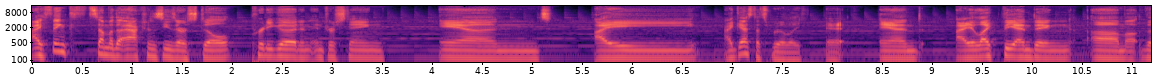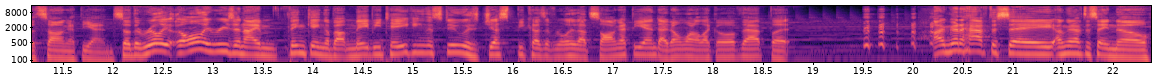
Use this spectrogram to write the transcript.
I think some of the action scenes are still pretty good and interesting, and I I guess that's really it. And I like the ending, um, the song at the end. So the really the only reason I'm thinking about maybe taking the stew is just because of really that song at the end. I don't want to let go of that, but I'm gonna have to say I'm gonna have to say no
